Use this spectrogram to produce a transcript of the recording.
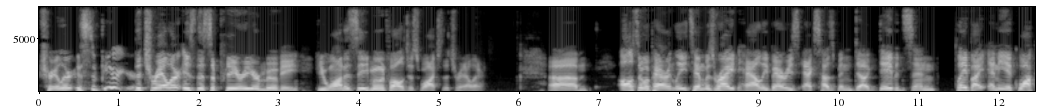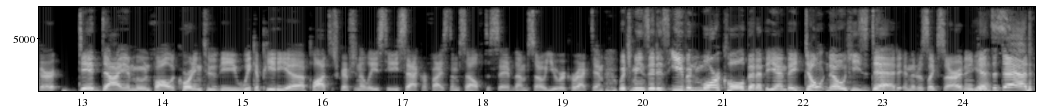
trailer is superior. The trailer is the superior movie. If you want to see Moonfall, just watch the trailer. Um, also, apparently, Tim was right. Halle Berry's ex-husband, Doug Davidson, played by Eme Ikwuakor, did die in Moonfall. According to the Wikipedia plot description, at least, he sacrificed himself to save them. So you were correct, Tim. Which means it is even more cold that at the end they don't know he's dead, and they're just like, sorry, I didn't get Yes. to dad.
